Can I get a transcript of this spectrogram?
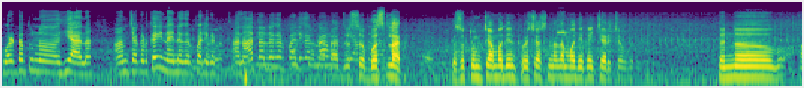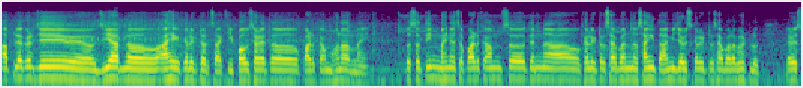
कोर्टातून हे आणा. आमच्याकडे काही नाही नगरपालिकेत. आणि आता नगरपालिका का जसं बसलात तसं तुमच्यामध्ये आणि प्रशासनामध्ये काही चर्चा वगैरे त्यांना आपल्याकडे जे जी आर आहे कलेक्टरचा की पावसाळ्यात पाडकाम होणार नाही. तसं तीन महिन्याचं पाडकामचं त्यांना कलेक्टर साहेबांना सांगितलं. आम्ही ज्यावेळेस कलेक्टर साहेबाला भेटलो त्यावेळेस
